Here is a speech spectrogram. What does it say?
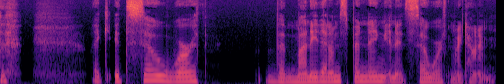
like, it's so worth the money that I'm spending, and it's so worth my time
